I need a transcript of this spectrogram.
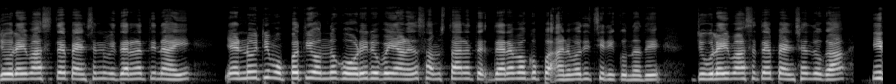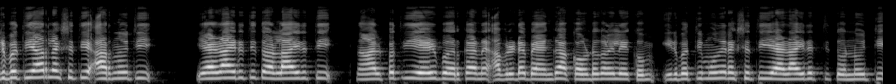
ജൂലൈ മാസത്തെ പെൻഷൻ വിതരണത്തിനായി എണ്ണൂറ്റി മുപ്പത്തി ഒന്ന് കോടി രൂപയാണ് സംസ്ഥാനത്ത് ധനവകുപ്പ് അനുവദിച്ചിരിക്കുന്നത്. ജൂലൈ മാസത്തെ പെൻഷൻ തുക ഇരുപത്തിയാറ് ലക്ഷത്തി അറുന്നൂറ്റി ഏഴായിരത്തി തൊള്ളായിരത്തി നാൽപ്പത്തി ഏഴ് പേർക്കാണ് അവരുടെ ബാങ്ക് അക്കൗണ്ടുകളിലേക്കും ഇരുപത്തിമൂന്ന് ലക്ഷത്തി ഏഴായിരത്തി തൊണ്ണൂറ്റി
